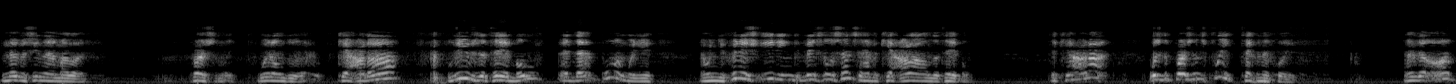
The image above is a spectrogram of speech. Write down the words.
Never seen that in my life, personally. We don't do that. Ki'ara leaves the table at that point when you and when you finish eating, it makes no sense to have a ka'ara on the table. The ka'ara was the person's plate, technically. And there are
